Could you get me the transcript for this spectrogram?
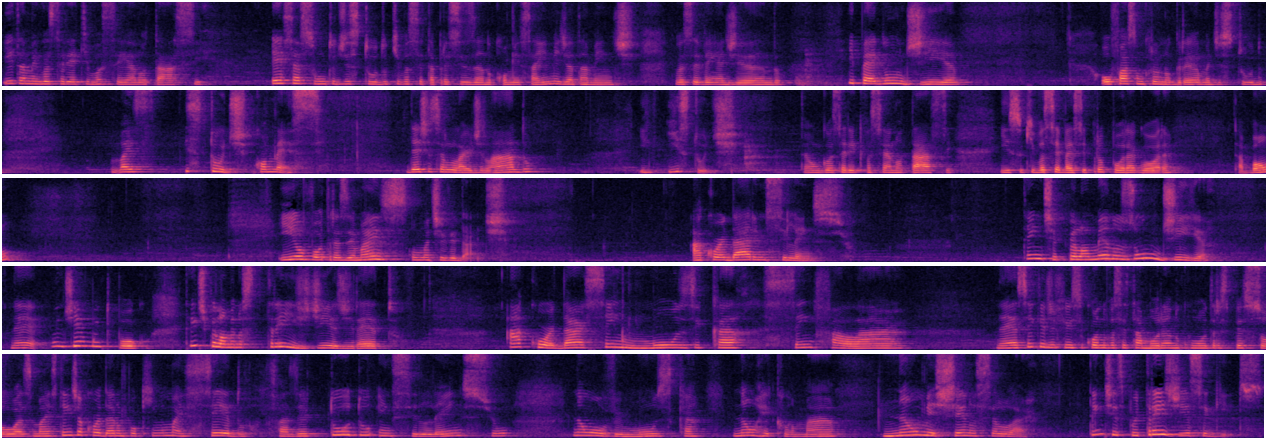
E também gostaria que você anotasse esse assunto de estudo que você está precisando começar imediatamente, que você vem adiando, e pegue um dia ou faça um cronograma de estudo, mas estude, comece. Deixe o celular de lado e, estude. Então, gostaria que você anotasse isso que você vai se propor agora, tá bom? E eu vou trazer mais uma atividade. Acordar em silêncio. Tente pelo menos um dia né? Um dia é muito pouco. Tente pelo menos três dias direto acordar sem música, sem falar. Né? Eu sei que é difícil quando você está morando com outras pessoas, mas tente acordar um pouquinho mais cedo, fazer tudo em silêncio, não ouvir música, não reclamar, não mexer no celular. Tente isso por três dias seguidos.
